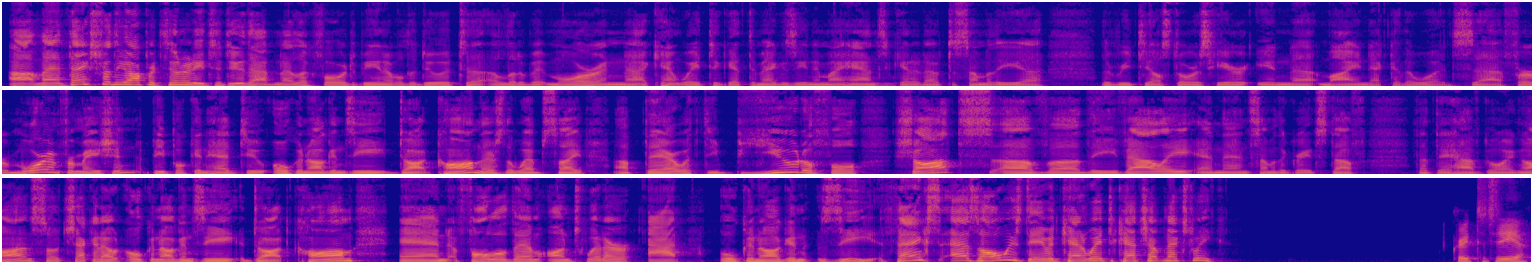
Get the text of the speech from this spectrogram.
Uh, man, thanks for the opportunity to do that, and I look forward to being able to do it uh, a little bit more. And uh, I can't wait to get the magazine in my hands and get it out to some of the uh, the retail stores here in uh, my neck of the woods. Uh, for more information, people can head to OkanaganZ.com. There's the website up there with the beautiful shots of uh, the valley and then some of the great stuff that they have going on. So check it out, OkanaganZ.com, and follow them on Twitter at Okanagan Z. Thanks as always, David. Can't wait to catch up next week. Great to see you.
